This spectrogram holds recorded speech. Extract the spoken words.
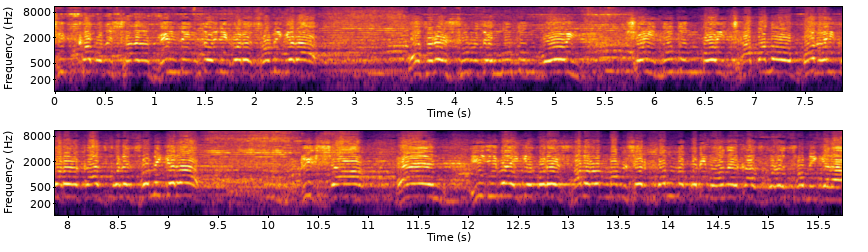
শিক্ষা প্রতিষ্ঠানের বিল্ডিং তৈরি করে শ্রমিকেরা। বছরের শুরুতে নতুন বই, সেই নতুন বই ছাপানো, বাধাই করার কাজ করে শ্রমিকেরা। রিক্সা, ভ্যান ইজি বাইকে করে সাধারণ মানুষের পণ্য পরিবহনের কাজ করে শ্রমিকেরা।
